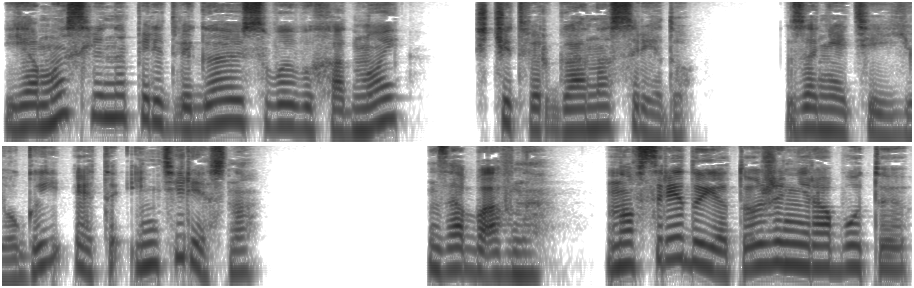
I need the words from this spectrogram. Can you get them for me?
Я мысленно передвигаю свой выходной с четверга на среду. Занятие йогой — это интересно. Забавно. Но в среду я тоже не работаю,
